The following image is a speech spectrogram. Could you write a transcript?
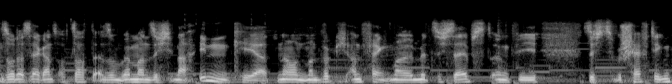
so dass er ganz oft sagt, also wenn man sich nach innen kehrt ne, und man wirklich anfängt, mal mit sich selbst irgendwie sich zu beschäftigen,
